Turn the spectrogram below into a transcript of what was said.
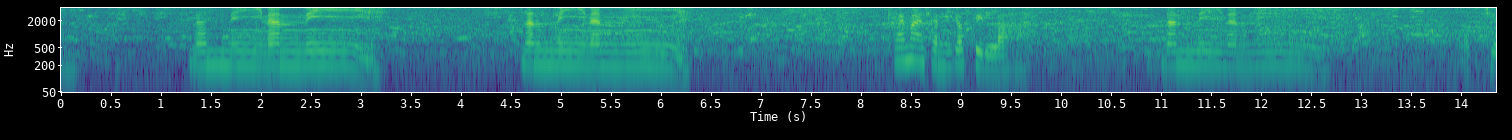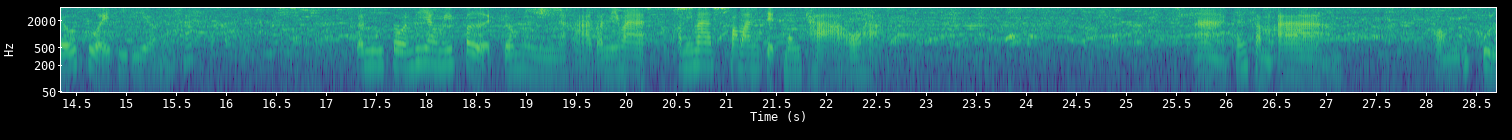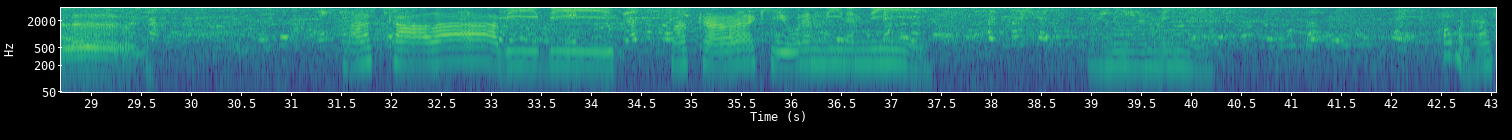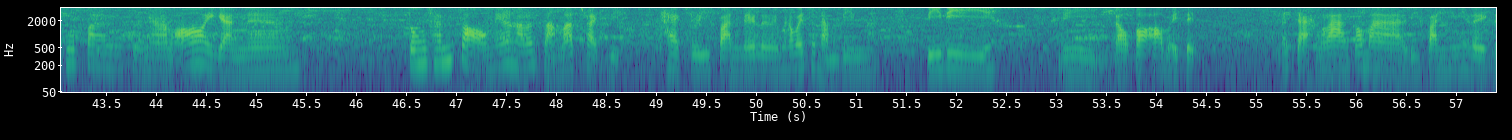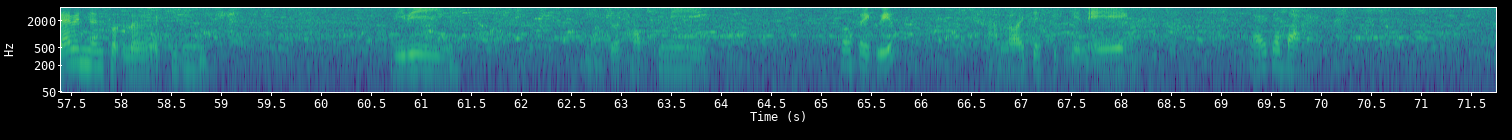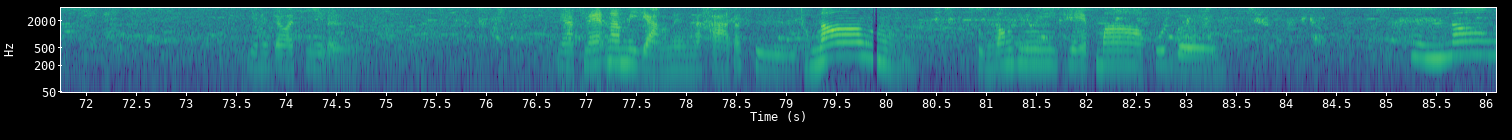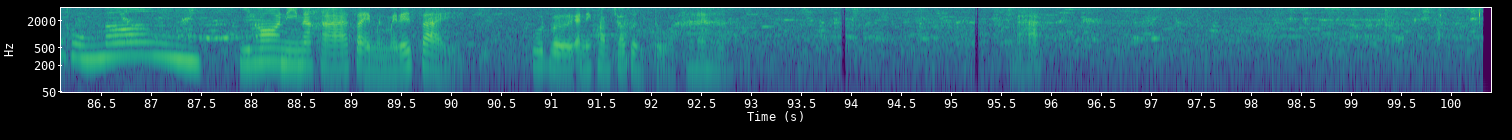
นั่นนี่นั่นนี่ นั่นนี่นั่นนี่ แค่มาชั้นนี้ก็ฟินแล้วค่ะ นั่นนี่นั่นนี่จัดเชลฟ์สวยทีเดียวนะคะ จะมีโซนที่ยังไม่เปิดก็มีนะคะ ตอนนี้มาตอนนี้มาประมาณ7จ็ดโมงเช้าค่ะอ่าเครื่องสำอางของญี่ปุ่นเลยมาสคาร่าบีบีมาสคาร่าคิ้วนั่นนี่นั่นนี่นั่นนี่นั่นนี่ก็เหมือนห้างทั่วไปสวยงามอ้ออีกอย่างหนึ่ง ตรงชั้นสองเนี่ยนะคะเราสามารถ track ดิ tag refund ได้เลย ไม่ต้องไปสนามบินดีดีนี่เราก็เอาไปเสร็จถ้าจ่ายข้างล่างก็มารีฟันที่นี่เลยได้เป็นเงินสดเลยที่นี่ดีดีนี่ตัวท็อปที่นี่ perfect whip 370 เยนเองร้อยกว่าบาทเยนในเจ้าหน้าที่เลย อยากแนะนำอีกอย่างหนึ่งนะคะก็คือถุงน่องถุงน่องที่นี่เทพมากพูดเบอร์ถุงน่องถุงน่องยี่ห้อนี้นะคะ ใส่เหมือนไม่ได้ใส่พูดเบอร์ อันนี้ความชอบส่วนตัวฮ่า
